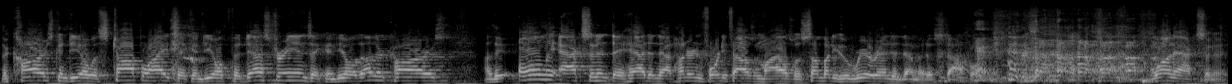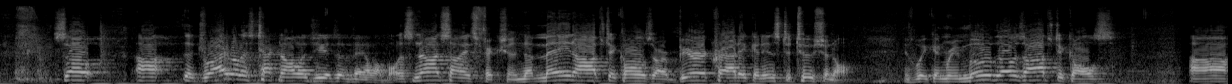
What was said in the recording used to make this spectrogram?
The cars can deal with stoplights, they can deal with pedestrians, they can deal with other cars. Uh, the only accident they had in that 140,000 miles was somebody who rear-ended them at a stoplight. One accident. So uh, the driverless technology is available. It's not science fiction. The main obstacles are bureaucratic and institutional. If we can remove those obstacles, uh,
